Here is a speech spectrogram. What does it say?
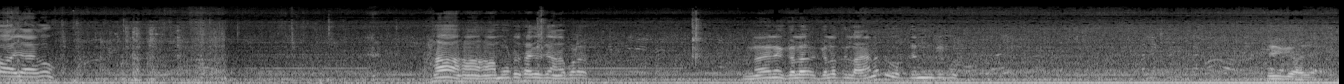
आ जाएगा हाँ। हाँ हाँ मोटरसाइकिल से आना पड़ा। नहीं नहीं गलत गलत लाया ना तो दिन के कुछ ठीक है, आ जाए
